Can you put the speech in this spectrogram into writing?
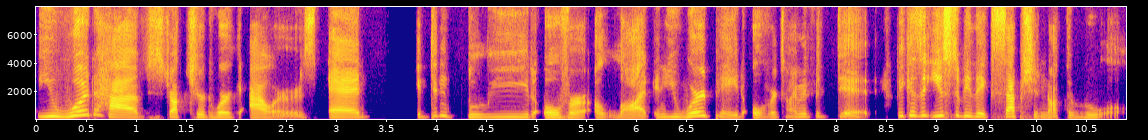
you would have structured work hours and it didn't bleed over a lot, and you were paid overtime if it did, because it used to be the exception, not the rule.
